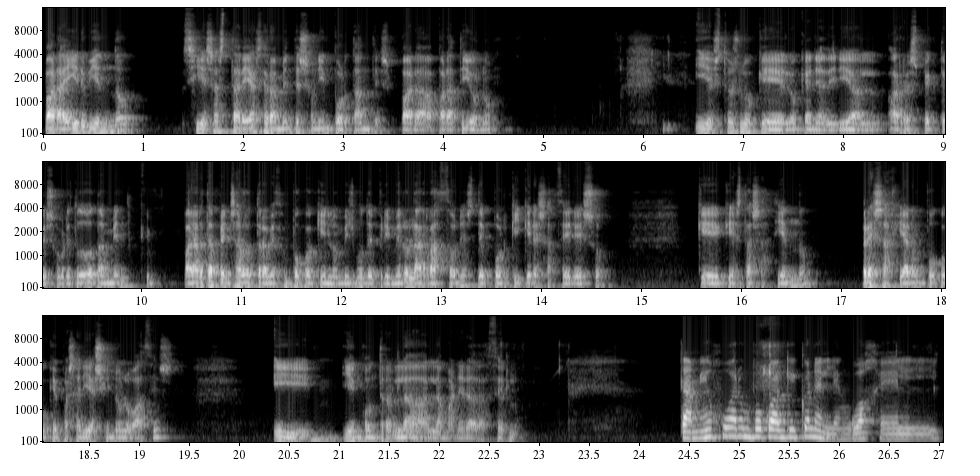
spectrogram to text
para ir viendo si esas tareas realmente son importantes para, para ti o no. Y esto es lo que, lo que añadiría al, respecto y sobre todo también que pararte a pensar otra vez un poco aquí en lo mismo de primero las razones de por qué quieres hacer eso que, estás haciendo, presagiar un poco qué pasaría si no lo haces y, encontrar la, la, manera de hacerlo. También jugar un poco aquí con el lenguaje, el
